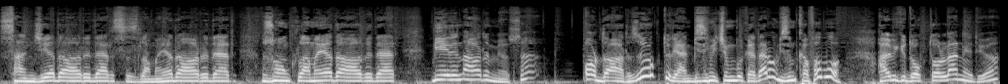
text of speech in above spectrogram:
sancıya da ağrı der, sızlamaya da ağrı der, zonklamaya da ağrı der. Bir yerin ağrımıyorsa Orada arıza yoktur yani bizim için bu kadar mı? Bizim kafa bu. Halbuki doktorlar ne diyor?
